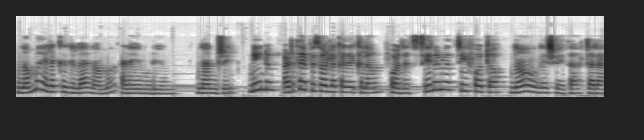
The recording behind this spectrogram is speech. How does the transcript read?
நம்ம இலக்குகளை நாம அடைய முடியும். நன்றி. மீண்டும் அடுத்த எபிசோட்ல கதைக்கலாம். ஃபார் தட் சீரன் வித் த்ரீ ஃபோர் டாக் நான் உங்க ஸ்வேதா தரா.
